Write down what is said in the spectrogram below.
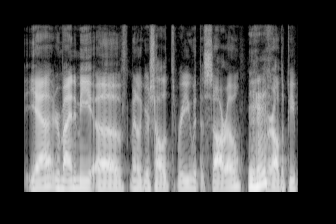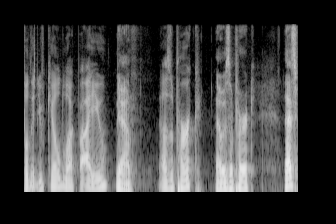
yeah, it reminded me of Metal Gear Solid 3 with the sorrow, Mhm. where all the people that you've killed walk by you. yeah, That was a perk. that was a perk. That's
